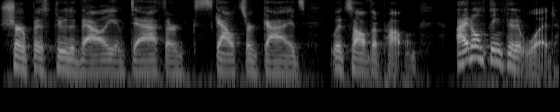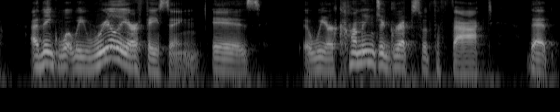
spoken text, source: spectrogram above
Sherpas through the valley of death or scouts or guides it would solve the problem. I don't think that it would. I think what we really are facing is we are coming to grips with the fact that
